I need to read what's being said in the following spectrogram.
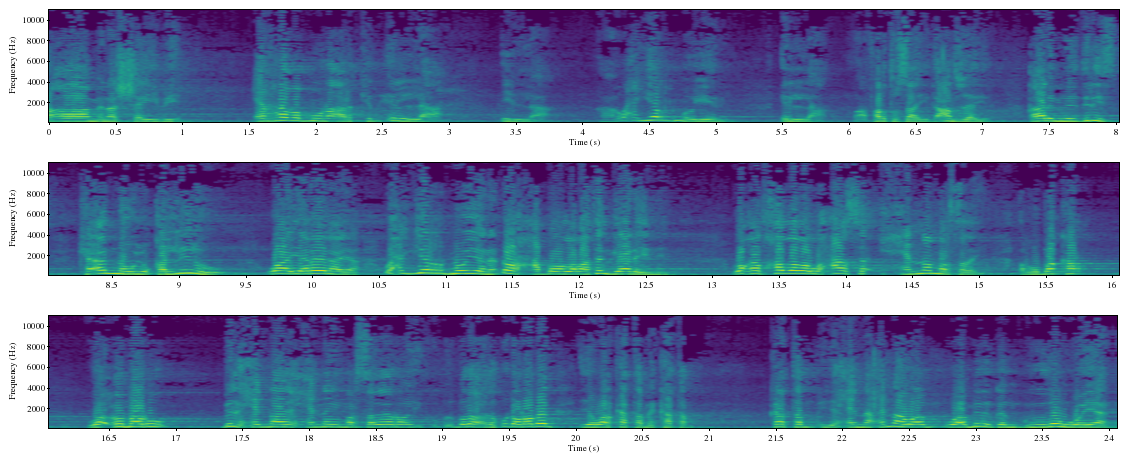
ra'aa min ashaybi ciraba muuna arkin ilaa ilaa wax yar mooyeene ilaa afartusaagacantusaayiri qaala ibnu idriis kaannahu yuqaliluhu waa yaraynaya wax yar mooyeene dhowr xaboon labaatan gaadhaynin. Waqad khadaba waxaase xinno marsaday. Abu bakar wa cumaru bilxinaayi xinay marsadeenoo madaxooda ku dharoobeen iyo walkatami katam katam. Iyo xina xinaha waa midabkan guudan weeyaan.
